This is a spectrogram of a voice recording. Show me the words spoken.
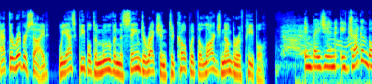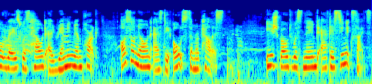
At the riverside, we ask people to move in the same direction to cope with the large number of people. In Beijing, a dragon boat race was held at Yuanmingyuan Park, also known as the Old Summer Palace. Each boat was named after scenic sites.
